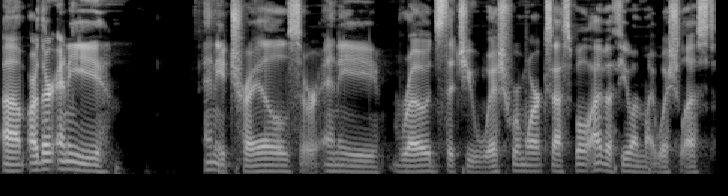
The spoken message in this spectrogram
Um, are there any any trails or any roads that you wish were more accessible? I have a few on my wish list.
